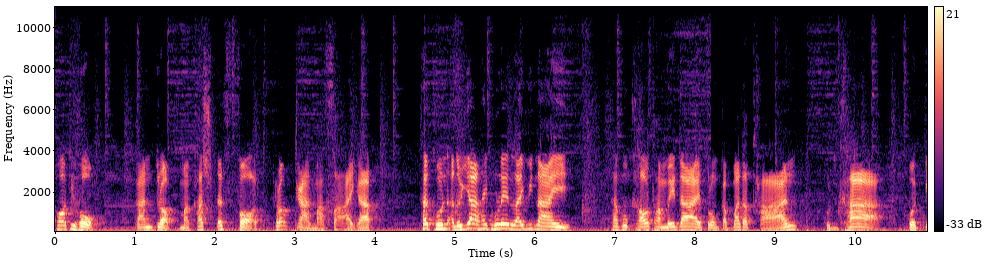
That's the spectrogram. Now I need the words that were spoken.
ข้อที่ 6 การดรอปมาคัชเรดฟอร์ดเพราะการมาสายครับ ถ้าคุณอนุญาตให้ผู้เล่นไร้วินัย ถ้าพวกเขาทำไม่ได้ตรงกับมาตรฐาน คุณค่ากฎเก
